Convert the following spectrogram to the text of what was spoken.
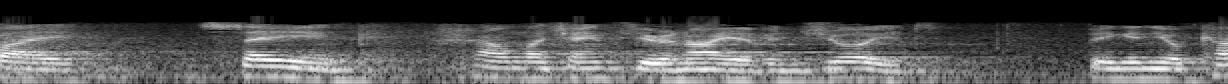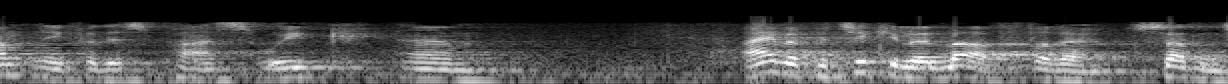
by saying how much Anthea and I have enjoyed being in your company for this past week. Um, I have a particular love for the southern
